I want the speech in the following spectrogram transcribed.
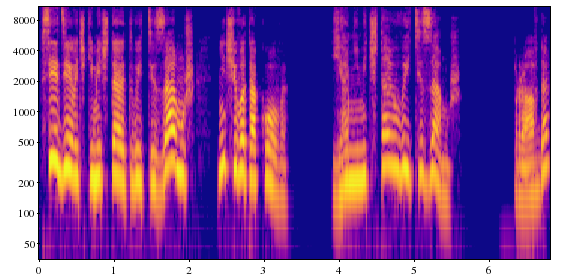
Все девочки мечтают выйти замуж, ничего такого!» «Я не мечтаю выйти замуж!» «Правда?»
